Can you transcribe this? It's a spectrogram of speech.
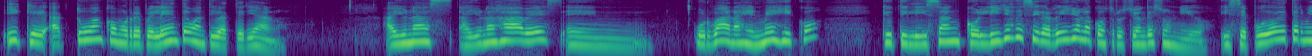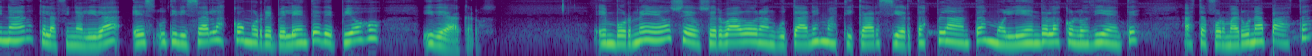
y que actúan como repelente o antibacteriano. Hay unas, hay unas aves urbanas en México que utilizan colillas de cigarrillo en la construcción de sus nidos y se pudo determinar que la finalidad es utilizarlas como repelente de piojos y de ácaros. En Borneo se ha observado orangutanes masticar ciertas plantas moliéndolas con los dientes hasta formar una pasta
